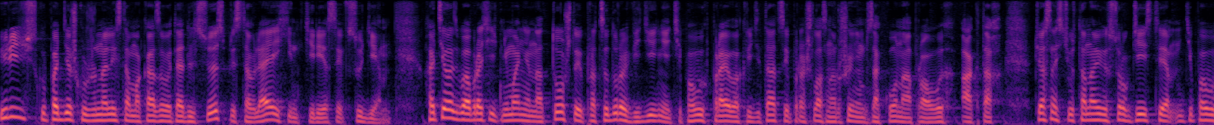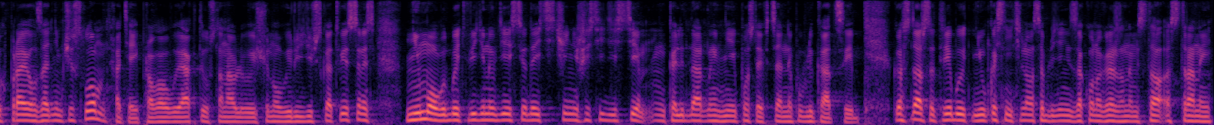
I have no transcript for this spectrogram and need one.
Юридическую поддержку журналистам оказывает Адельсюэс, представляя их интересы в суде. Хотелось бы обратить внимание на то, что и процедура введения типовых правил аккредитации прошла с нарушением закона о правовых актах. В частности, установив срок действия типовых правил задним числом, хотя и правовые акты, устанавливающие новую юридическую ответственность, не могут быть введены в действие до истечения 60 календарных дней после официальной публикации. Государство требует неукоснительного соблюдения закона гражданами страны.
